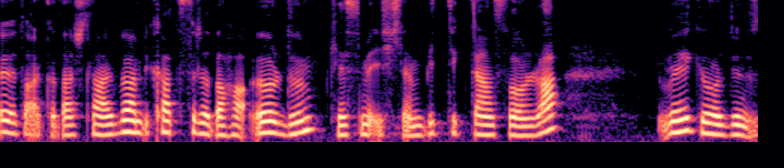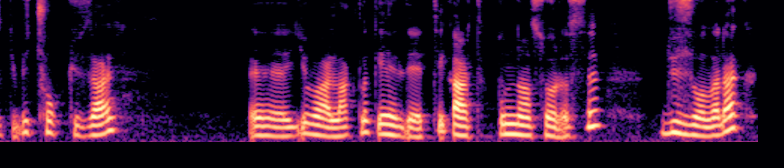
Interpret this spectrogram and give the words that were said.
Evet arkadaşlar ben birkaç sıra daha ördüm. Kesme işlemi bittikten sonra ve gördüğünüz gibi çok güzel e, yuvarlaklık elde ettik. Artık bundan sonrası düz olarak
